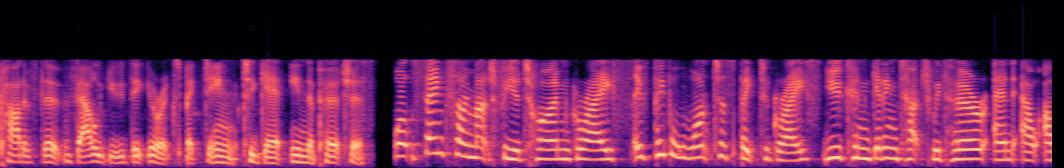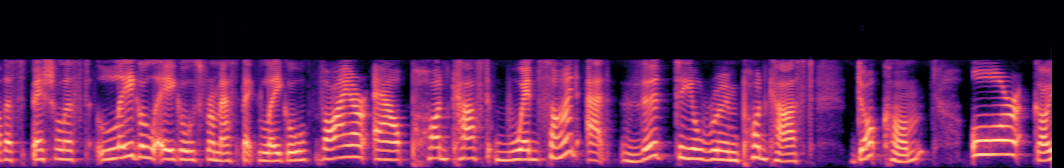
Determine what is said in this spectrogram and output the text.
part of the value that you're expecting to get in the purchase. Well, thanks so much for your time, Grace. If people want to speak to Grace, you can get in touch with her and our other specialist legal eagles from Aspect Legal via our podcast website at thedealroompodcast.com or go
